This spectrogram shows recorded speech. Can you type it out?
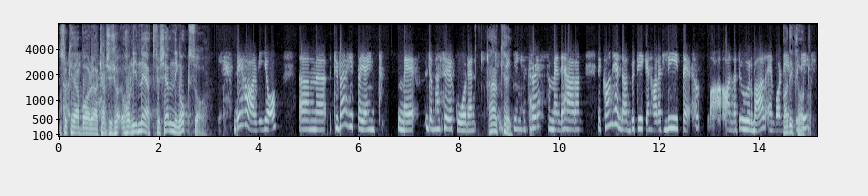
så kan jag bara kanske köra. Har ni nätförsäljning också? Det har vi, ja. Um, tyvärr hittar jag inte med de här sökorden Ah, okej. fick ingen träff, men det, här, det kan hända att butiken har ett lite äh, annat urval än vår Ja, det är klart. nätbutik.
